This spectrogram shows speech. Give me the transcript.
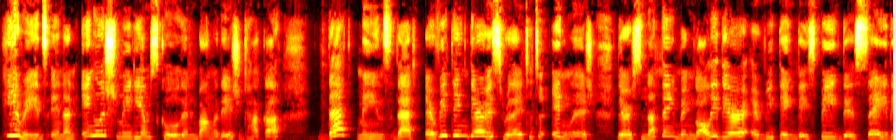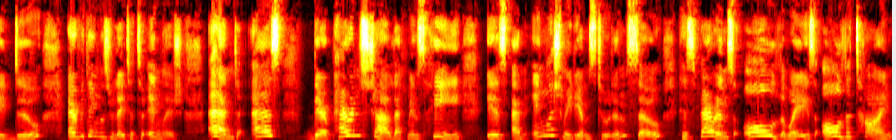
he reads in an English medium school in Bangladesh, Dhaka. That means that everything there is related to English. There's nothing Bengali there. Everything they speak, they say, they do, everything is related to English. And as their parent's child, that means he is an English medium student, so his parents always, all the time,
